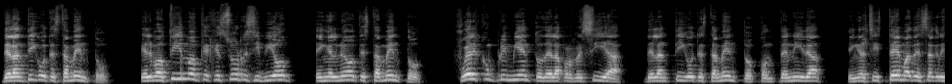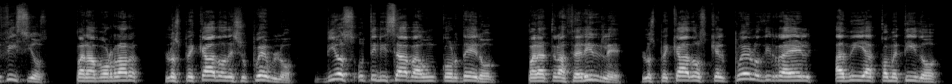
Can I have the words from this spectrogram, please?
del Antiguo Testamento. El bautismo que Jesús recibió en el Nuevo Testamento fue el cumplimiento de la profecía del Antiguo Testamento contenida en el sistema de sacrificios para borrar los pecados de su pueblo. Dios utilizaba un cordero para transferirle los pecados que el pueblo de Israel había cometido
